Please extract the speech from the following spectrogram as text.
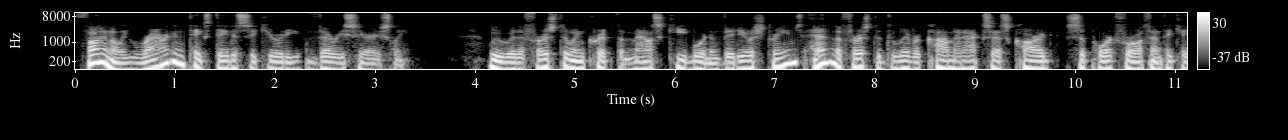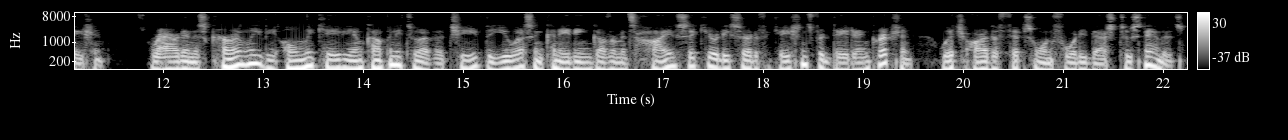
Finally, Raritan takes data security very seriously. We were the first to encrypt the mouse, keyboard, and video streams, and the first to deliver Common Access Card support for authentication. Raritan is currently the only KVM company to have achieved the US and Canadian government's highest security certifications for data encryption, which are the FIPS 140-2 standards.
